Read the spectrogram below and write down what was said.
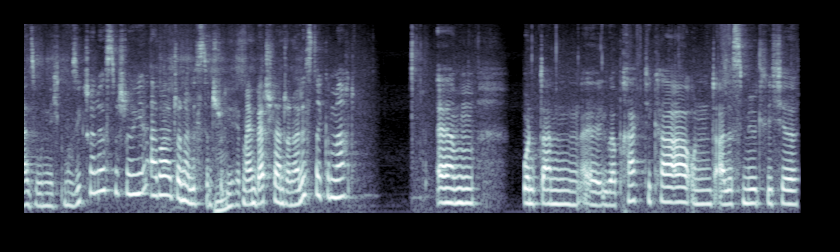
also nicht Musikjournalistin studiert, aber Journalistin mhm. studiert. Ich habe meinen Bachelor in Journalistik gemacht ähm, und dann äh, über Praktika und alles Mögliche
